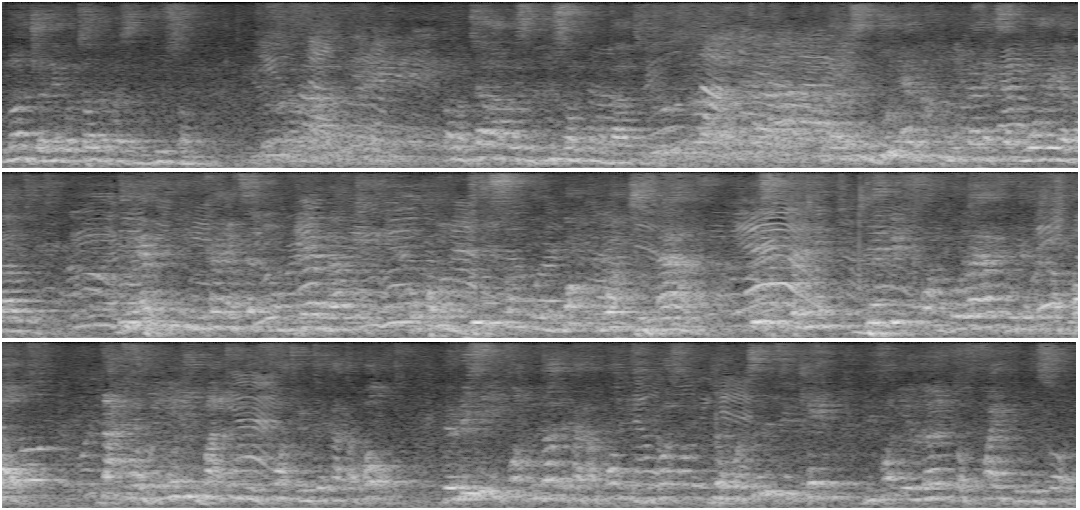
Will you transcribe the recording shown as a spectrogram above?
Not your neighbor, tell the person, do something. Do something. Come on, tell that person, do something about it. Do something. Now listen, do everything you can except worry about it. Do everything you can except complain about it. Come on, do something. What, what you have. Me. David fought Goliath with a catapult. That was the only battle he fought with a catapult. The reason he fought without the catapult is because the opportunity came before he learned to fight with the sword.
